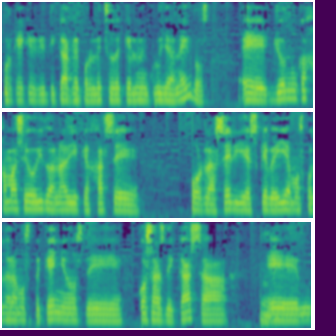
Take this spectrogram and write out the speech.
Porque hay que criticarle por el hecho de que él no incluya negros. Eh, yo nunca jamás he oído a nadie quejarse por las series que veíamos cuando éramos pequeños de cosas de casa, mm. eh,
